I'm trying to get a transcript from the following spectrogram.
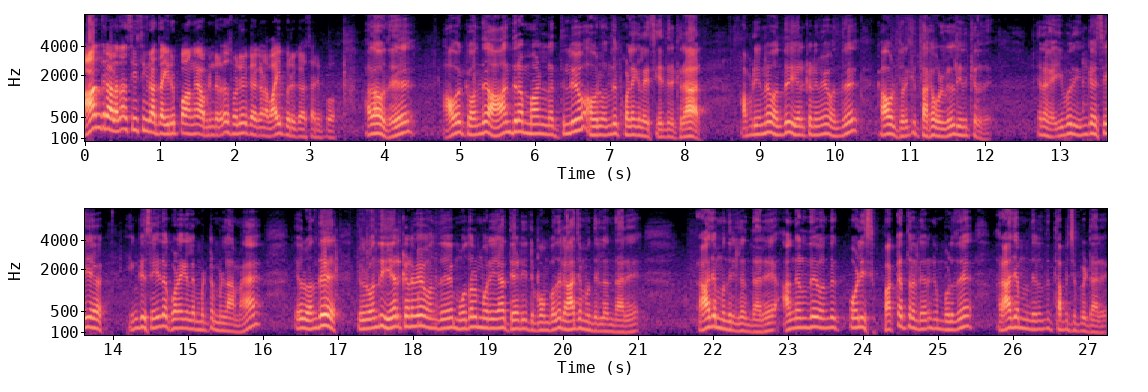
ஆந்திரால தான் சிசிங் ராஜா இருப்பாங்க அப்படின்றத சொல்லியிருக்கான வாய்ப்பு இருக்கா சார் இப்போ? அதாவது அவருக்கு வந்து ஆந்திர மாநிலத்திலையும் அவர் வந்து கொலைகளை செய்திருக்கிறார் அப்படின்னு வந்து ஏற்கனவே வந்து காவல்துறைக்கு தகவல்கள் இருக்கிறது. என்னங்க இவர் இங்கே செய்ய இங்கு செய்த கொலைகளை மட்டும் இல்லாமல் இவர் வந்து இவர் வந்து ஏற்கனவே வந்து முதல் முறையாக தேடிட்டு போகும்போது ராஜமந்திரியில் இருந்தார். ராஜமந்திரியில் இருந்தார். அங்கேருந்து வந்து போலீஸ் பக்கத்தில் நெருங்கும் பொழுது ராஜமந்திரிலேருந்து தப்பிச்சு போயிட்டார்.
